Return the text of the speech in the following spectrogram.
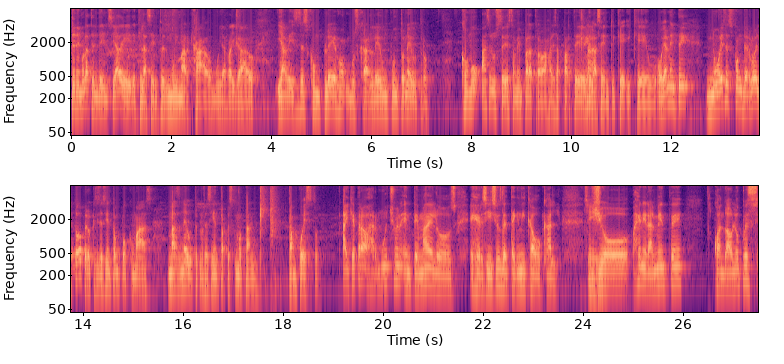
tenemos la tendencia de, de que el acento es muy marcado, muy arraigado, y a veces es complejo buscarle un punto neutro. ¿Cómo hacen ustedes también para trabajar esa parte Claro. del acento y que, y que obviamente no es esconderlo del todo, pero que sí se sienta un poco más, más neutro, no se sienta pues como tan, tan puesto? hay que trabajar mucho en, en tema de los ejercicios de técnica vocal. Sí. Yo generalmente cuando hablo pues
